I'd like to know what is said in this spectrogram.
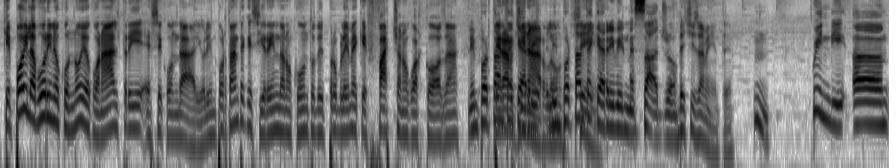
Che poi lavorino con noi o con altri è secondario, l'importante è che si rendano conto del problema e che facciano qualcosa L'importante, per è che, arri- arginarlo. l'importante Sì. è che arrivi il messaggio. decisamente. Mm. Quindi ehm,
